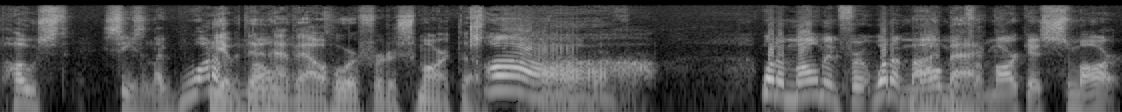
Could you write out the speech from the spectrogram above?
postseason. Like what a yeah, but they didn't have. Al Horford or Smart though. Oh, what a moment for what a Buy moment back. for Marcus Smart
